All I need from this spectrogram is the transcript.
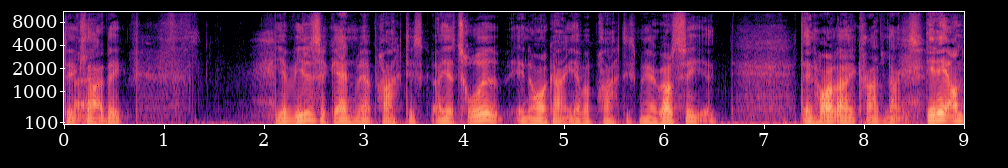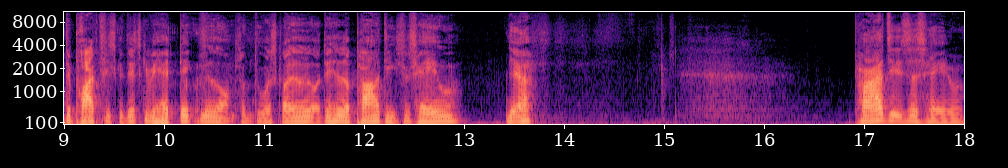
det er ja. klart, ikke? Jeg ville så gerne være praktisk, og jeg troede en overgang, jeg var praktisk, men jeg kan godt se, at den holder ikke ret langt. Det der om det praktiske, det skal vi have et digt med om, som du har skrevet, og det hedder Paradisets have. Ja. Paradisets have.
